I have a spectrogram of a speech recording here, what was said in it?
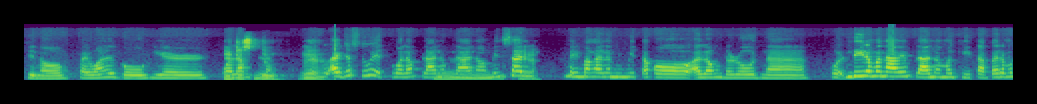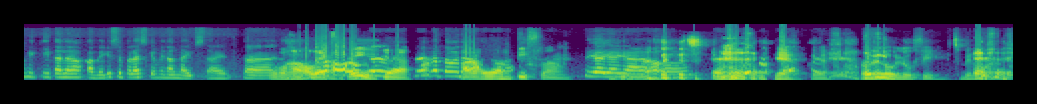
you know, if I want to go here, You just pla- do. Yeah. I just do it. Walang plano-plano. Mm, Minsan, yeah. may mga namimit ako along the road na hindi naman namin plano magkita, pero magkikita na lang kami kasi pares kami ng lifestyle. Sa, Wow, like, Oo, hey, yeah. Na Parang ako. One Piece lang. Yeah, yeah, yeah. Oo. yeah, yeah. Oh, hello, Luffy. It's been a while.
